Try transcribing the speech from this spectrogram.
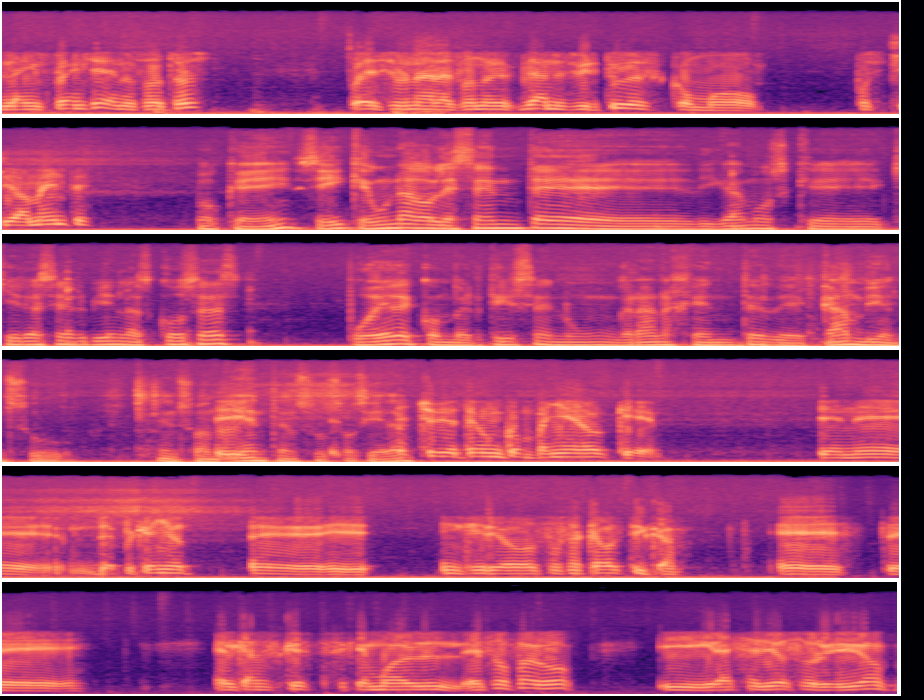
la influencia de nosotros puede ser una de las grandes virtudes como positivamente. Ok, sí, que un adolescente, digamos, que quiere hacer bien las cosas, puede convertirse en un gran agente de cambio en su, en su ambiente, en su De sociedad. hecho, yo tengo un compañero que tiene de pequeño eh, ingirió sosa cáustica. Este, el caso es que se quemó el esófago y gracias a Dios sobrevivió.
